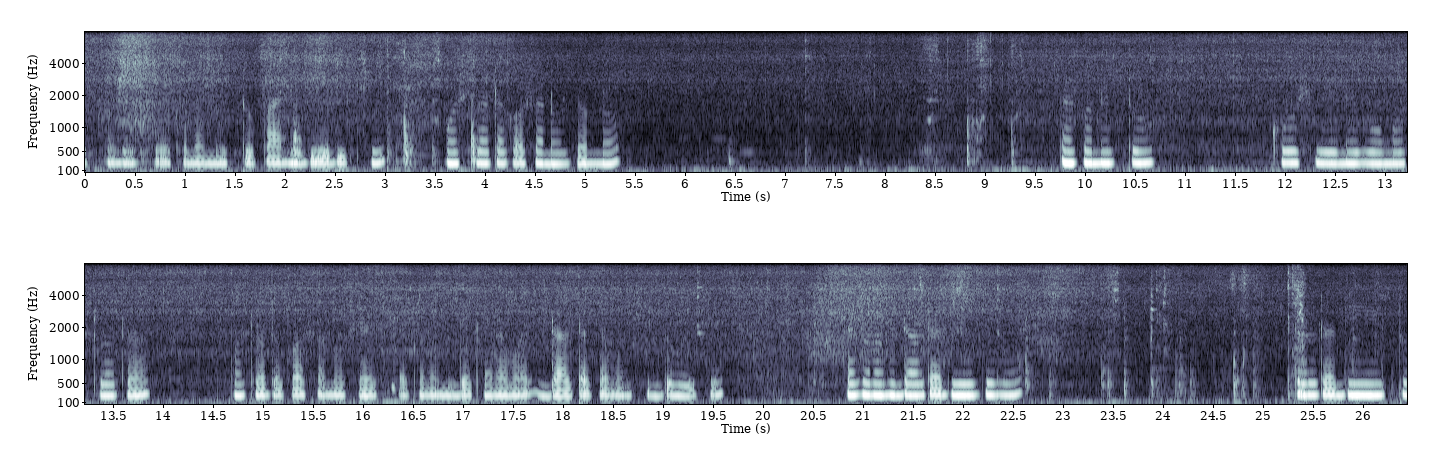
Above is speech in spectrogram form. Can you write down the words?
আপনাদেরকে। এখন আমি একটু পানি দিয়ে দিচ্ছি মশলাটা কষানোর জন্য। এখন একটু কষিয়ে নেব মশলাটা। মশলাটা কষানো শেষ। এখন আমি দেখেন আমার ডালটা কেমন সিদ্ধ হয়েছে। এখন আমি ডালটা দিয়ে দেব। ডালটা দিয়ে একটু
